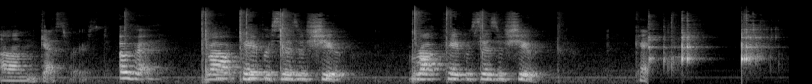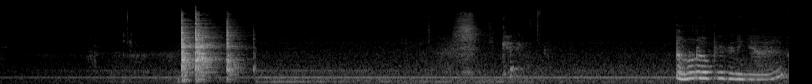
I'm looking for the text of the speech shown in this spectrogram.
um, guess first. Okay. Rock, paper, scissors, shoot. Rock, paper, scissors, shoot. I don't know if you're gonna get it.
